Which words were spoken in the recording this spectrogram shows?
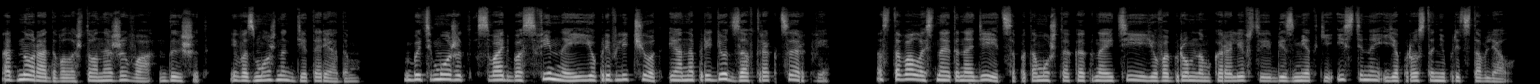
Одно радовало, что она жива, дышит и, возможно, где-то рядом. Быть может, свадьба с Финной ее привлечет, и она придет завтра к церкви, Оставалось на это надеяться, потому что как найти ее в огромном королевстве без метки истины, я просто не представлял.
